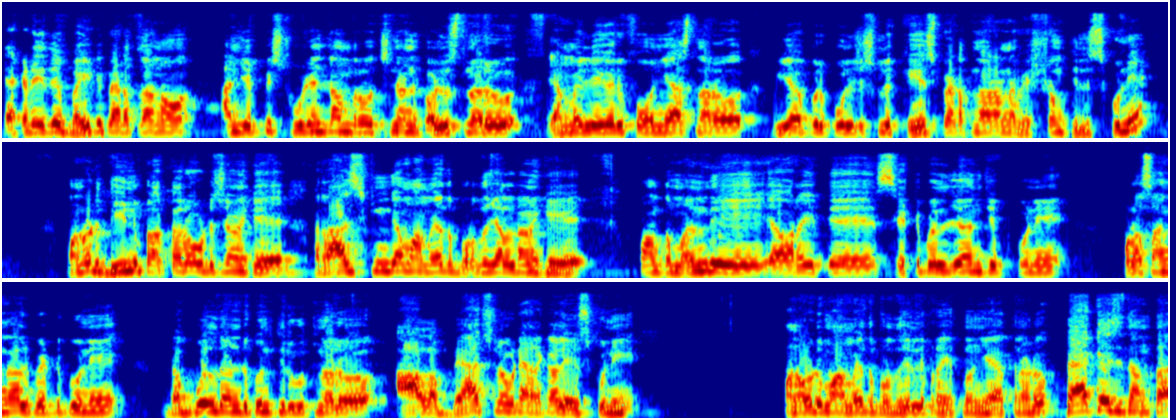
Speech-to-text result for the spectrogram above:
ఎక్కడైతే బయట పెడతానో అని చెప్పి స్టూడెంట్ అందరూ వచ్చి నన్ను కలుస్తున్నారు. ఎమ్మెల్యే గారికి ఫోన్ చేస్తున్నారు. బియాపూర్ పోలీస్ స్టేషన్లో కేసు పెడుతున్నారు అన్న విషయం తెలుసుకుని మనోడు దీన్ని ప్రకారం ఒకటించడానికి రాజకీయంగా మా మీద బురద చల్లడానికి కొంతమంది ఎవరైతే సెటిబుల్జా అని చెప్పుకుని కుల సంఘాలు పెట్టుకుని డబ్బులు దండుకుని తిరుగుతున్నారో వాళ్ళ బ్యాచ్లో ఒకటి వెనకాల వేసుకుని మనోడు మా మీద బురద చల్లి ప్రయత్నం చేస్తున్నాడు. ప్యాకేజ్ ఇదంతా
